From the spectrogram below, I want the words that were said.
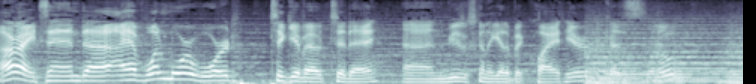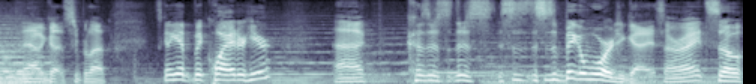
All right, and uh, I have one more award to give out today, uh, and the music's going to get a bit quiet here because oh, now it got super loud. It's going to get a bit quieter here because there's there's this is this is a big award, you guys. All right, so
